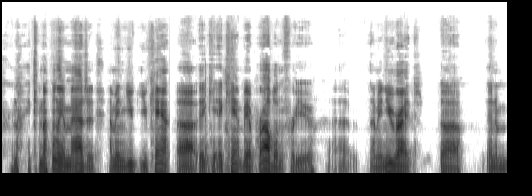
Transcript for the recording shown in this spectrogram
and I can only imagine. I mean, you you can't. Uh, it it can't be a problem for you. Uh, I mean, you write uh, an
